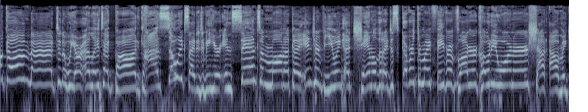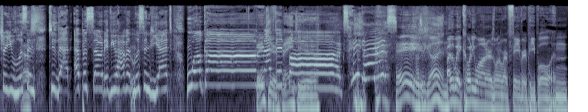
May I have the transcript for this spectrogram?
Welcome back to the We Are LA Tech podcast. So excited to be here in Santa Monica interviewing a channel that I discovered through my favorite vlogger, Cody Wanner. Shout out. Make sure you listen yes. to that episode if you haven't listened yet. Welcome, Thank Method you. Box. Hey guys. hey. How's it going? By the way, Cody Wanner is one of our favorite people in,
